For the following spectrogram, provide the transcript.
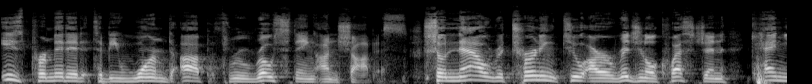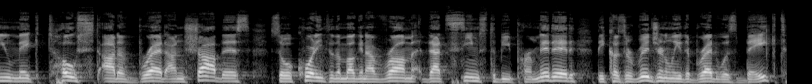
is permitted to be warmed up through roasting on Shabbos. So now returning to our original question, can you make toast out of bread on Shabbos? So according to the Magen Avram, that seems to be permitted because originally the bread was baked.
